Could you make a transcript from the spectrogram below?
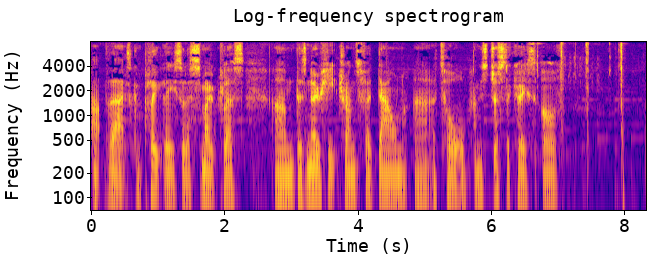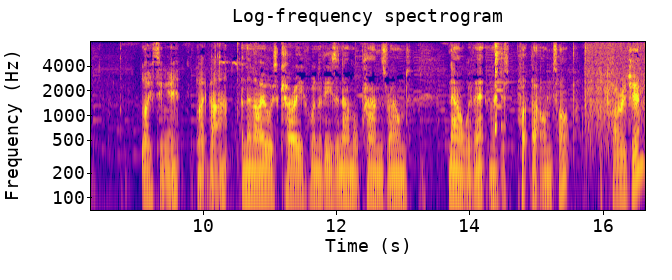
up there. It's completely sort of smokeless. Um, there's no heat transfer down uh, at all. And it's just a case of lighting it like that. And then I always carry one of these enamel pans round now with it and I just put that on top. The porridge in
